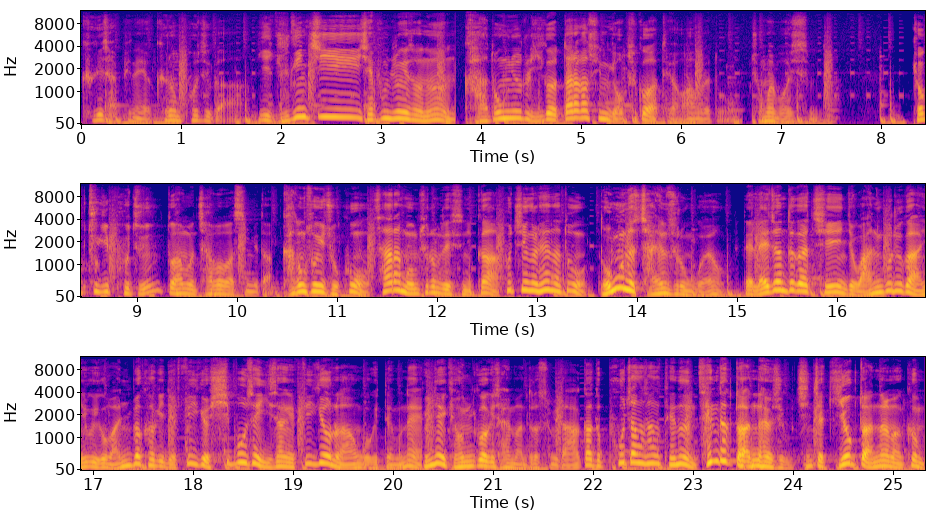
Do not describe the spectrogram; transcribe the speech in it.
그게 잡히네요. 그런 포즈가 이게 6인치 제품 중에서는 가동률을 이거 따라갈 수 있는 게 없을 것 같아요. 아무래도 정말 멋있습니다. 격투기 포즈 또 한번 잡아봤습니다. 가동성이 좋고 사람 몸처럼 돼 있으니까 posing을 해놔도 너무나 자연스러운 거예요. 네, 레전드 같이 이제 완구류가 아니고 이거 완벽하게 이제 피규어 15세 이상의 피규어로 나온 거기 때문에 굉장히 견고하게 잘 만들었습니다. 아까 그 포장 상태는 생각도 안 나요 지금. 진짜 기억도 안 날 만큼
